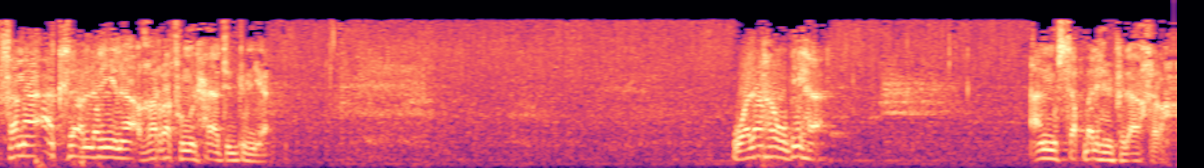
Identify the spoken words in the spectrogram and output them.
فما أكثر الذين غرتهم الحياة الدنيا؟ ولهوا بها عن مستقبلهم في الآخرة.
